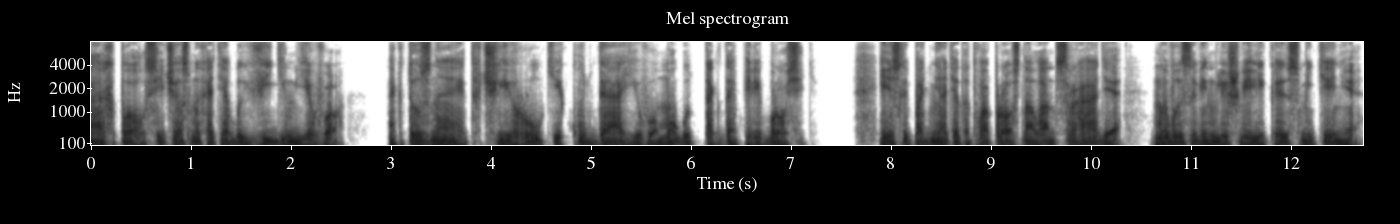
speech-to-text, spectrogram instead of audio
Ах, Пол, сейчас мы хотя бы видим его. А кто знает, в чьи руки, куда его могут тогда перебросить? Если поднять этот вопрос на Лансрааде, мы вызовем лишь великое смятение.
